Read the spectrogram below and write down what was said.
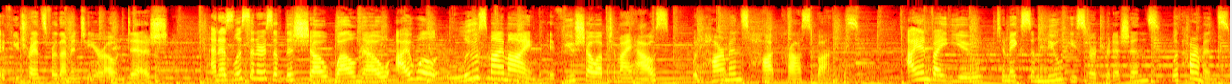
if you transfer them into your own dish. And as listeners of this show well know, I will lose my mind if you show up to my house with Harmon's hot cross buns. I invite you to make some new Easter traditions with Harmon's.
